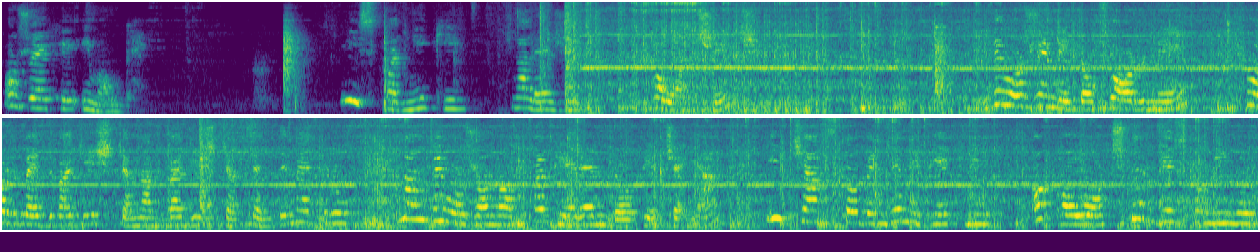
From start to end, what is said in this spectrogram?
orzechy i mąkę. I składniki należy połączyć. Wyłożymy do formy, formę 20 na 20 cm. Mam wyłożoną papierem do pieczenia i ciasto będziemy piekli około 40 minut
